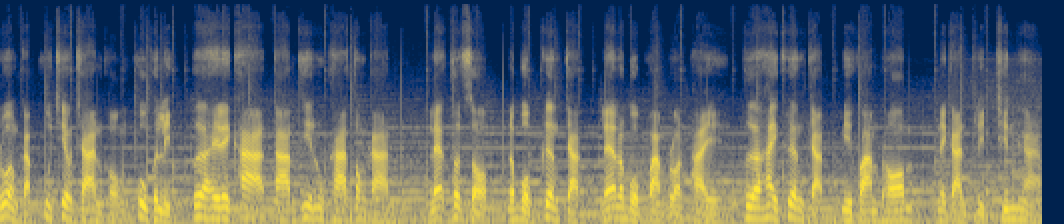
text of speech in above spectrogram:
ร่วมกับผู้เชี่ยวชาญของผู้ผลิต เพื่อให้ได้ค่าตามที่ลูกค้าต้องการ และทดสอบระบบเครื่องจักรและระบบความปลอดภัย เพื่อให้เครื่องจักรมีความพร้อมในการผลิตชิ้นงาน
